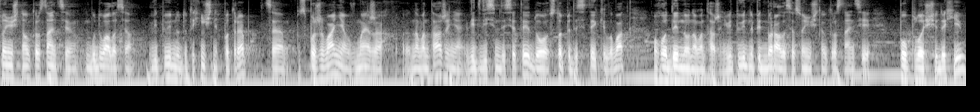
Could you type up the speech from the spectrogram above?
сонячна електростанція будувалася відповідно до технічних потреб. Це споживання в межах е, навантаження від 80 до 150 кВт годинного навантаження. Відповідно, підбиралися сонячні електростанції по площі дахів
